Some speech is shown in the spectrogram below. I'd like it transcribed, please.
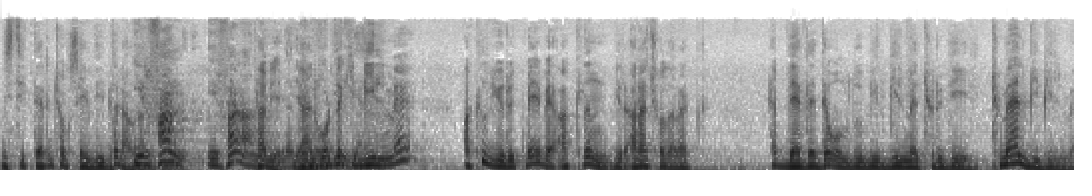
mistiklerin çok sevdiği bir Tabii kavram. irfan, irfan anlamında. Tabii yani oradaki yani. bilme akıl yürütmeye ve aklın bir araç olarak hep devrede olduğu bir bilme türü değil. Tümel bir bilme.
